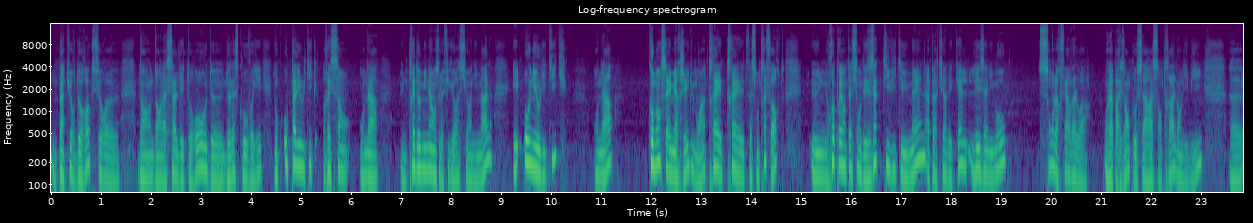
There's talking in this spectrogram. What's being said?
une peinture de roc sur, euh, dans, la salle des taureaux de, de Lascaux. Voyez Donc au paléolithique récent, on a une prédominance de la figuration animale, et au néolithique, on a commence à émerger, du moins, de façon très forte, une représentation des activités humaines à partir desquelles les animaux sont leur faire-valoir. On a par exemple au Sahara central, en Libye, euh,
